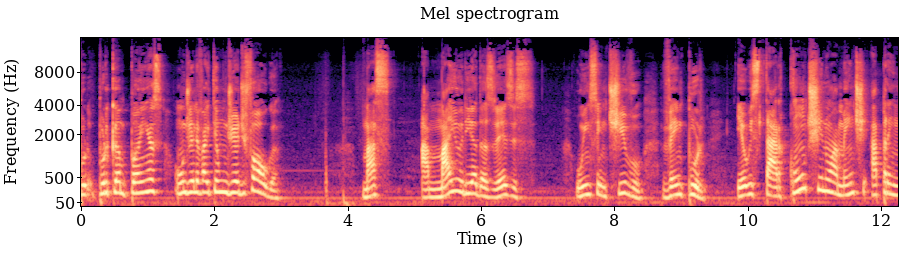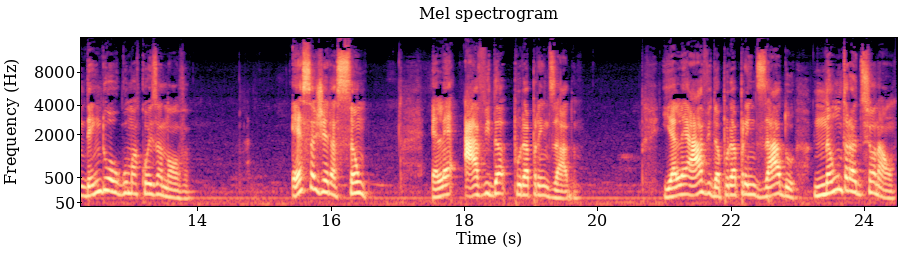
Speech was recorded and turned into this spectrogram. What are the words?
por, por campanhas onde ele vai ter um dia de folga. Mas a maioria das vezes o incentivo vem por eu estar continuamente aprendendo alguma coisa nova. Essa geração ela é ávida por aprendizado. E ela é ávida por aprendizado não tradicional.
